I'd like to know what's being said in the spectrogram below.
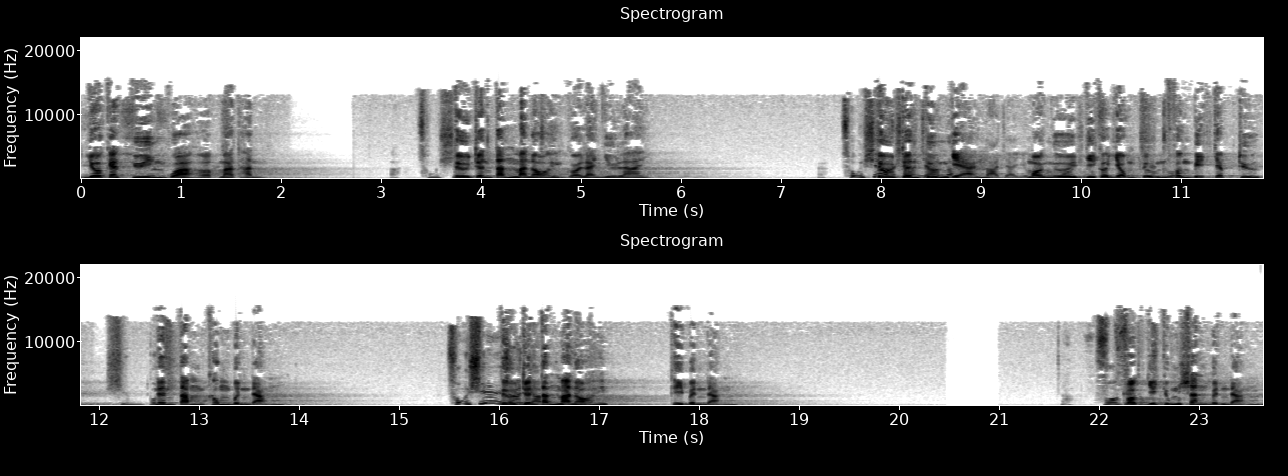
Do các duyên hòa hợp mà thành. Từ trên tánh mà nói gọi là như lai. Từ trên tướng giảng mọi người vì có vọng tưởng phân biệt chấp trước nên tâm không bình đẳng. Từ trên tánh mà nói thì bình đẳng. Phật với chúng sanh bình đẳng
